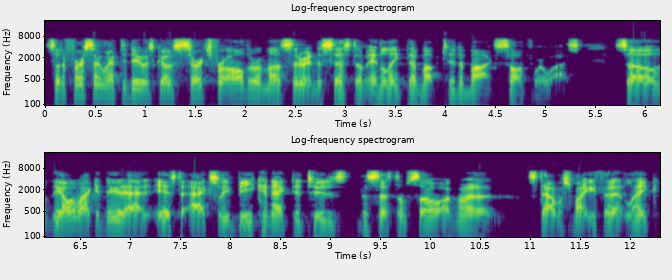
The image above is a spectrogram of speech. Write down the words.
so the first thing we have to do is go search for all the remotes that are in the system and link them up to the box software-wise. So the only way I can do that is to actually be connected to the system. So I'm going to establish my Ethernet link.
